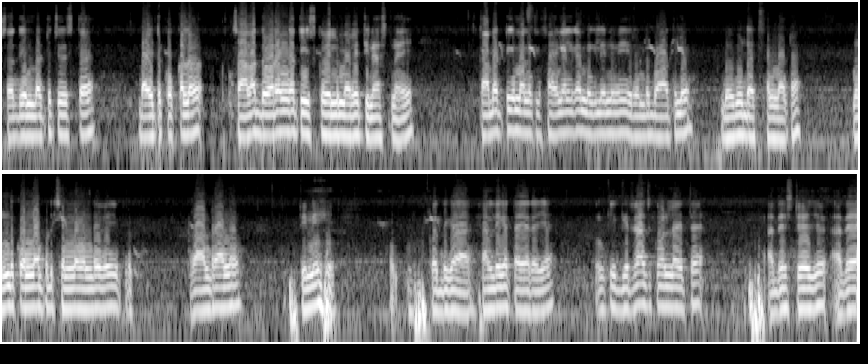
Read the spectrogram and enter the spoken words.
సో దీన్ని బట్టి చూస్తే బయట కుక్కలు చాలా దూరంగా తీసుకువెళ్ళి మరీ తినేస్తున్నాయి. కాబట్టి మనకి ఫైనల్గా మిగిలినవి రెండు బాతులు బేబీ డెక్స్ అన్నమాట. ముందు కొన్నప్పుడు చిన్న ఉండేవి ఇప్పుడు రాను రాను తిని కొద్దిగా హెల్దీగా తయారయ్యాయి ఇంక గిరిరాజు కోళ్ళు అయితే అదే స్టేజ్ అదే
